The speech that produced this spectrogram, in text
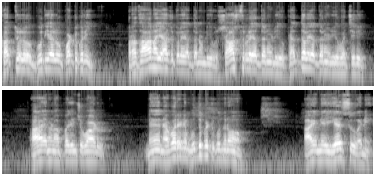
కత్తులు గుదియలు పట్టుకుని ప్రధాన యాజకుల యొద్ద నుండి శాస్త్రుల యొద్ద నుండి పెద్దల యొద్ద నుండి వచ్చిరి. ఆయనను అప్పగించువాడు నేనెవరిని ముద్దు పెట్టుకుందునో ఆయనే యేసు అని.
